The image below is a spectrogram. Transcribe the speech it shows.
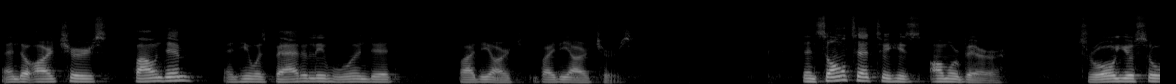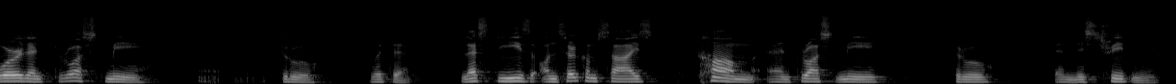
and the archers found him, and he was badly wounded by the, arch- by the archers. Then Saul said to his armor bearer, Draw your sword and thrust me through with it, lest these uncircumcised come and thrust me through and mistreat me.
